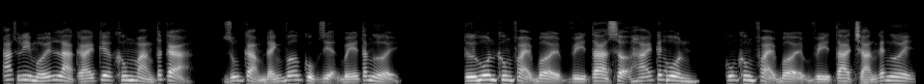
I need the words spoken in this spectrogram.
Ashley mới là cái kia không màng tất cả, dũng cảm đánh vỡ cục diện bế tắc người. Từ hôn không phải bởi vì ta sợ hãi kết hôn, cũng không phải bởi vì ta chán ghét ngươi.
